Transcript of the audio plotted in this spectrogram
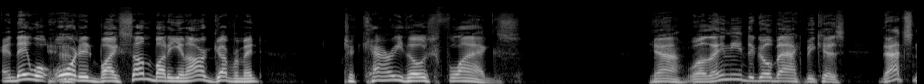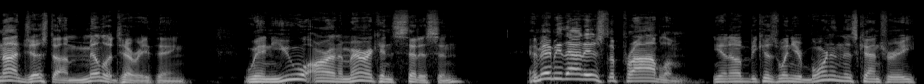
And they were ordered by somebody in our government to carry those flags. Yeah, well, they need to go back because that's not just a military thing. When you are an American citizen, and maybe that is the problem, you know, because when you're born in this country,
